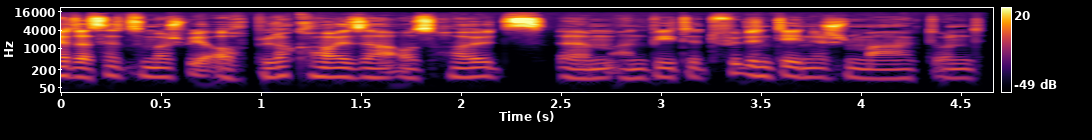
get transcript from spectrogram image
ja, dass er zum Beispiel auch Blockhäuser aus Holz ähm, anbietet für den dänischen Markt und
